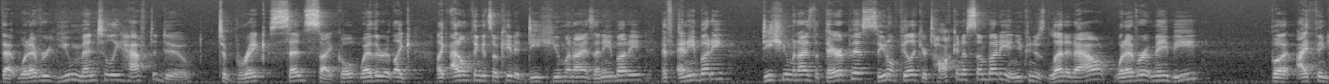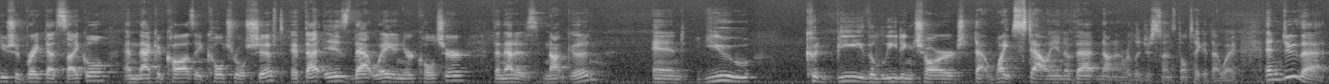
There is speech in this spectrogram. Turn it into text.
that whatever you mentally have to do to break said cycle, whether like like I don't think it's okay to dehumanize anybody. If anybody, dehumanize the therapist so you don't feel like you're talking to somebody and you can just let it out, whatever it may be. But I think you should break that cycle and that could cause a cultural shift. If that is that way in your culture, then that is not good. And you could be the leading charge, that white stallion of that, not in a religious sense, don't take it that way, and do that.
